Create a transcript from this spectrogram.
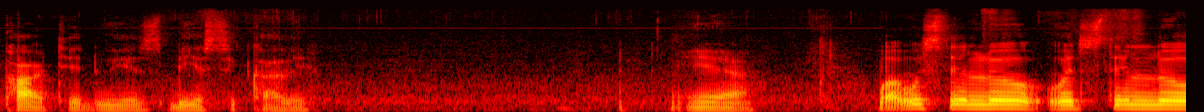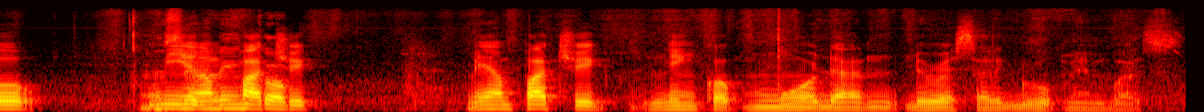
parted ways basically. Yeah. But we still do, we still do, me and. Patrick, me and Patrick link up more than the rest of the group members.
